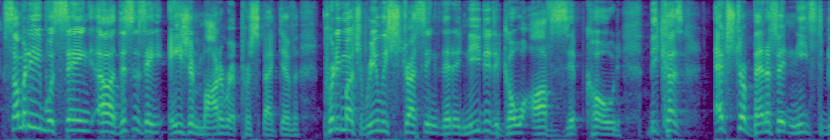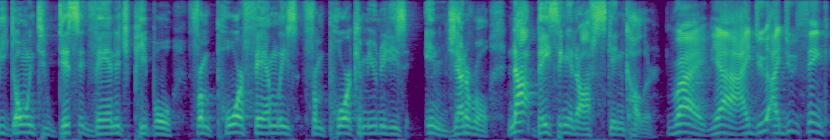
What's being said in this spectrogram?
somebody was saying uh, this is a Asian moderate perspective, pretty much really stressing that it needed to go off zip code because extra benefit needs to be going to disadvantaged people from poor families, from poor communities in general, not basing it off skin color. Right. Yeah, I do. I do think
